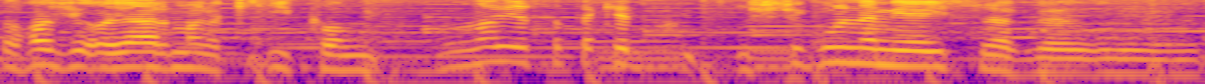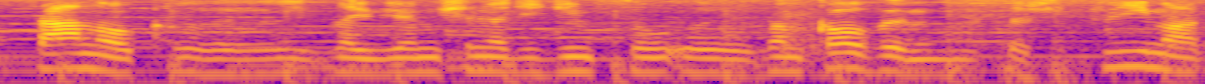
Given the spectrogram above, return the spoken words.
Co chodzi o jarmark ikon, no jest to takie szczególne miejsce, jakby y, Sanok, y, znajdujemy się na dziedzińcu y, zamkowym, też klimat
